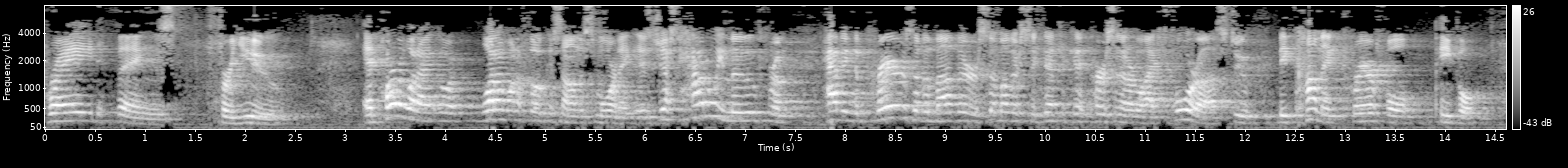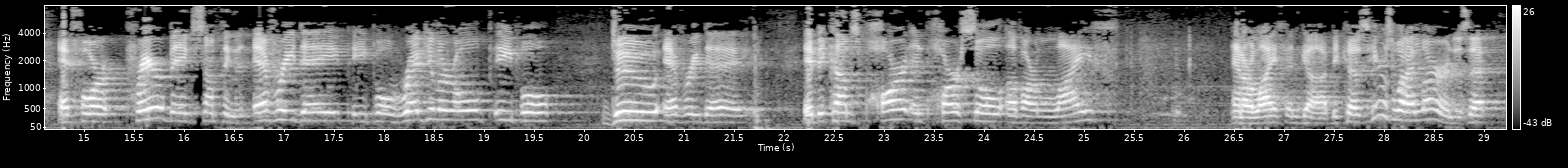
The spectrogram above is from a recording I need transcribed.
prayed things for you. And part of what I, what I want to focus on this morning is just how do we move from having the prayers of a mother or some other significant person in our life for us to becoming prayerful people. And for prayer being something that everyday people, regular old people, do every day. It becomes part and parcel of our life and our life in God. Because here's what I learned is that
